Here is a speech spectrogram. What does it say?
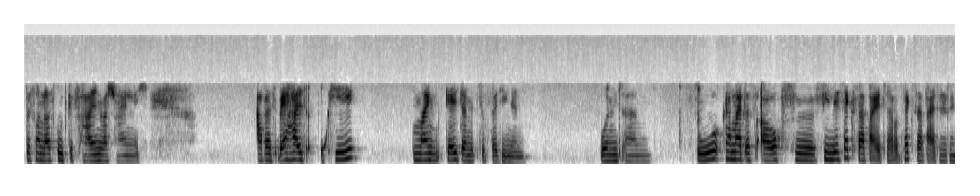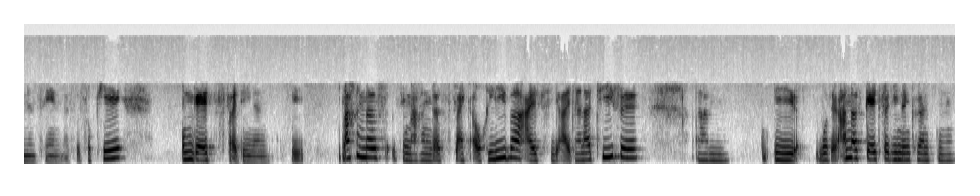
besonders gut gefallen wahrscheinlich. Aber es wäre halt okay, um mein Geld damit zu verdienen. Und ähm, so kann man das auch für viele Sexarbeiter und Sexarbeiterinnen sehen. Es ist okay, um Geld zu verdienen. Sie machen das, sie machen das vielleicht auch lieber als die Alternative, ähm, die, wo sie anders Geld verdienen könnten.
